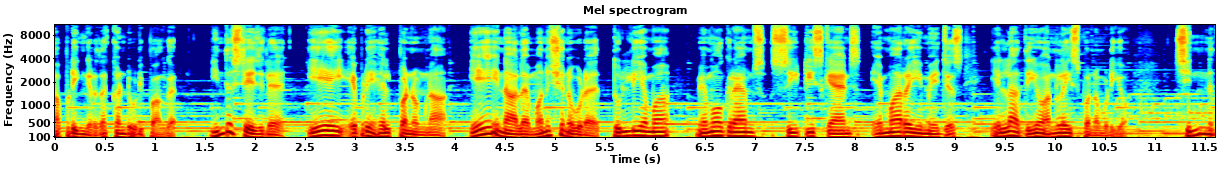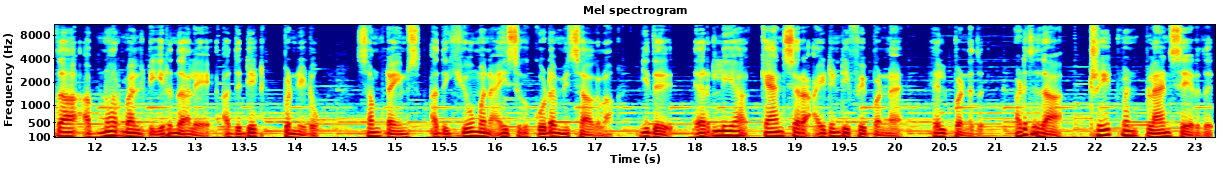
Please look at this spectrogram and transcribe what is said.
அப்படிங்கிறத கண்டுபிடிப்பாங்க. இந்த ஸ்டேஜில் ஏஐ எப்படி ஹெல்ப் பண்ணும்னா ஏஐனால் மனுஷனை விட துல்லியமாக mammograms CT scans MRI images எல்லாத்தையும் அனலைஸ் பண்ண முடியும். சின்னதாக அப்நார்மாலிட்டி இருந்தாலே அது டிடெக்ட் பண்ணிடும். சம்டைம்ஸ் அது ஹியூமன் ஐஸுக்கு கூட மிஸ் ஆகலாம். இது எர்லியாக கேன்சரை ஐடென்டிஃபை பண்ண ஹெல்ப் பண்ணுது. அடுத்ததாக ட்ரீட்மெண்ட் பிளான் செய்கிறது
